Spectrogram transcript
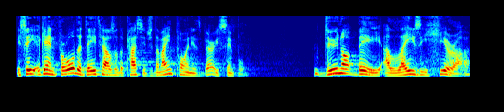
You see, again, for all the details of the passage, the main point is very simple. Do not be a lazy hearer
